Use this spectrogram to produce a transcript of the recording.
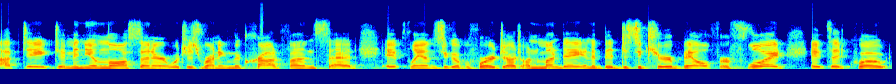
update, Dominion Law Center, which is running the crowd fund, said it plans to go before a judge on Monday in a bid to secure bail for Floyd. It said, quote,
